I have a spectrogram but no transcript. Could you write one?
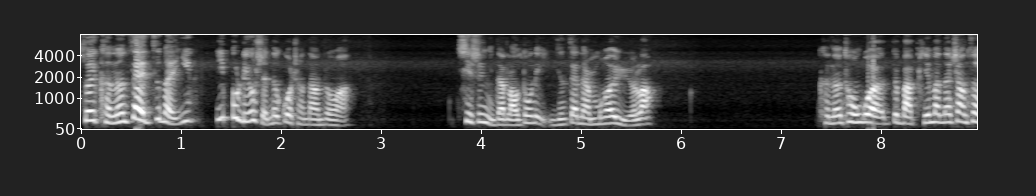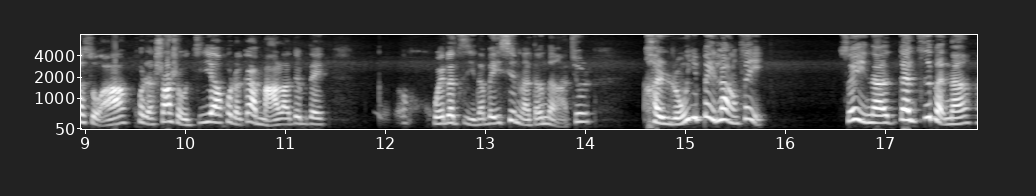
所以可能在资本一一不留神的过程当中啊，其实你的劳动力已经在那儿摸鱼了，可能通过对吧，频繁的上厕所啊，或者刷手机啊，或者干嘛了，对不对？回了自己的微信了，等等啊，就是很容易被浪费。所以呢，但资本呢，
